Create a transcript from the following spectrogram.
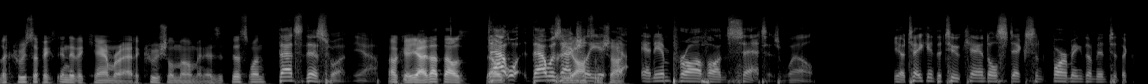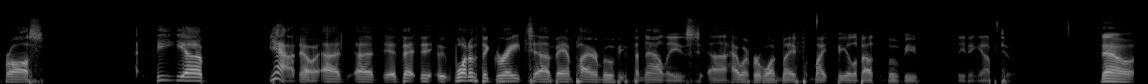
the crucifix into the camera at a crucial moment? Is it this one? That's this one, yeah. Okay, yeah, I thought that was that, That was, wa- that was awesome actually a- an improv on set as well. You know, taking the two candlesticks and forming them into the cross. The uh, yeah, no, uh, uh, that uh, one of the great uh, vampire movie finales. Uh, however, one might might feel about the movie leading up to it. Now,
